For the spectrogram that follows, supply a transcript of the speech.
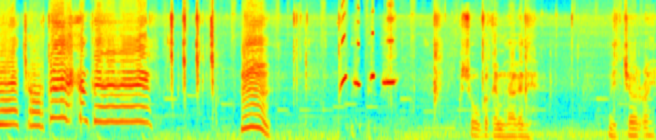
Nature, tente! Hmm. Kusuga kayo madagan eh. Nature, oy.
